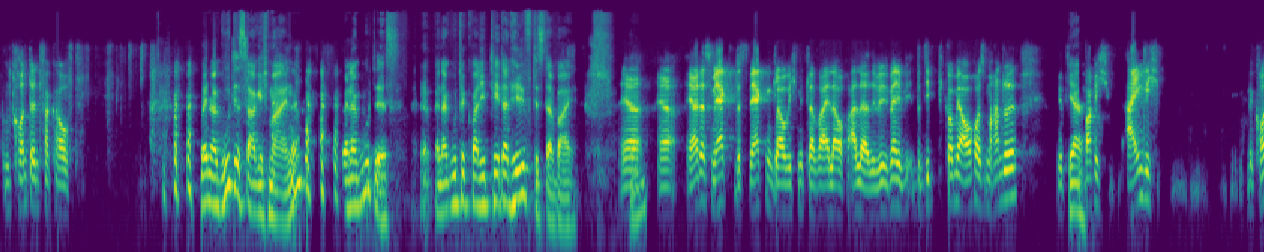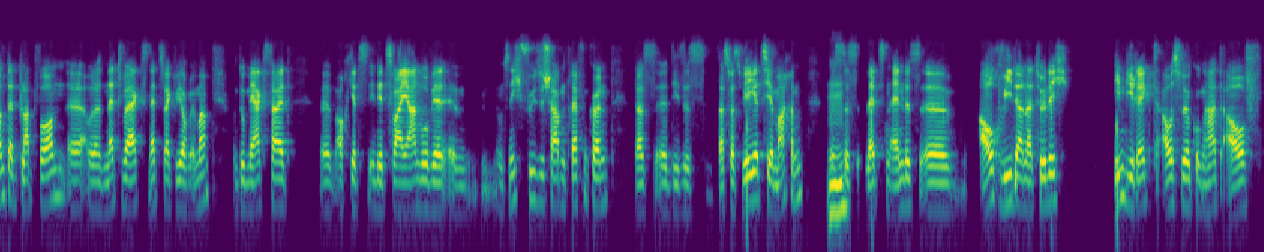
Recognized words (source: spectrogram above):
Und Content verkauft. Wenn er gut ist, sage ich mal, ne? Wenn er gut ist. Wenn er gute Qualität hat, hilft es dabei. Ja, ja, ja, das merkt, das merken, glaube ich, mittlerweile auch alle. Also, ich, ich komme ja auch aus dem Handel. Jetzt ja. mache ich eigentlich eine Content-Plattform äh, oder Netzwerk, Netzwerk, wie auch immer. Und du merkst halt, äh, auch jetzt in den zwei Jahren, wo wir äh, uns nicht physisch haben treffen können, dass äh, dieses, das, was wir jetzt hier machen, mhm. dass das letzten Endes äh, auch wieder natürlich indirekt Auswirkungen hat auf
